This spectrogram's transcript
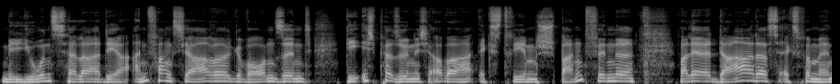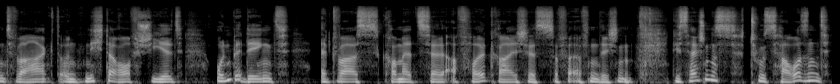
Millionseller der Anfangsjahre geworden sind, die ich persönlich aber extrem spannend finde, weil er da das Experiment wagt und nicht darauf schielt, unbedingt etwas kommerziell Erfolgreiches zu veröffentlichen. Die Sessions 2000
